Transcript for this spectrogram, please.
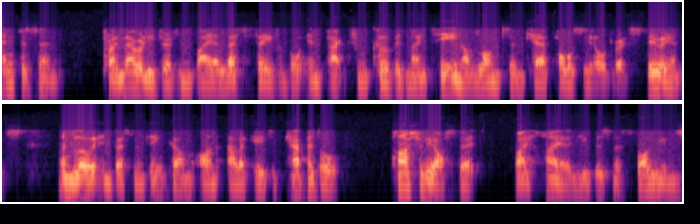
10%, primarily driven by a less favorable impact from COVID-19 on long-term care policyholder experience and lower investment income on allocated capital, partially offset by higher new business volumes.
